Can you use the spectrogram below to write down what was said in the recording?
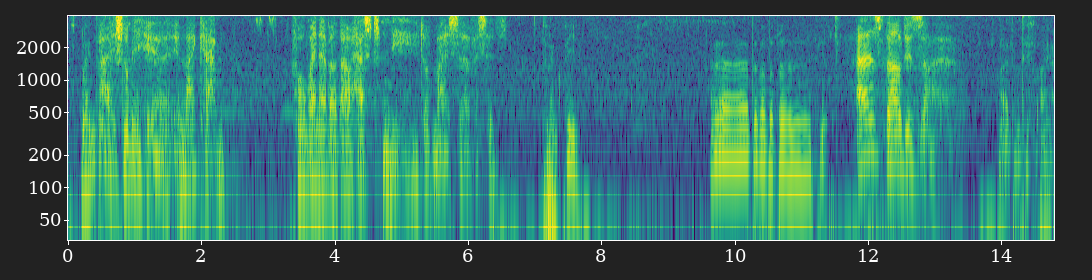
Splendid. I shall be here in thy camp for whenever thou hast need of my services. Thank thee. Uh, bu- bu- bu-. Yeah. As thou desire. I do desire.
